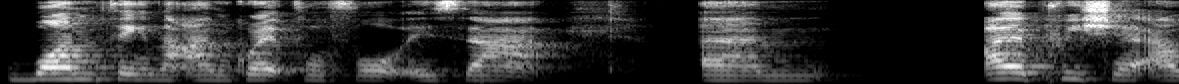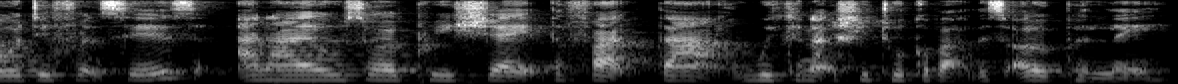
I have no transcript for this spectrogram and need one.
one thing that I'm grateful for is that um, I appreciate our differences, and I also appreciate the fact that we can actually talk about this openly,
